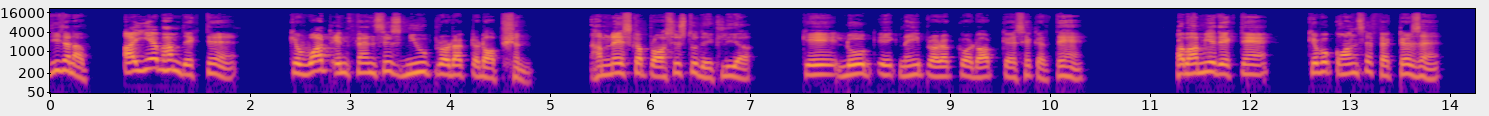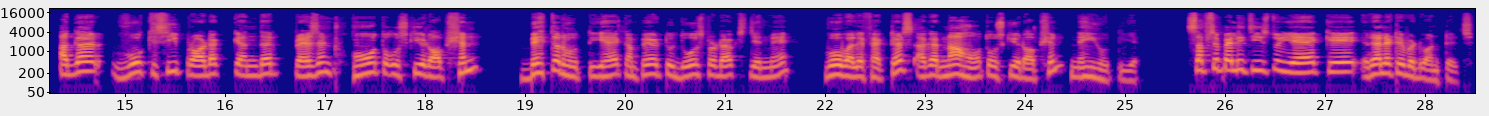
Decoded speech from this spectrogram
جی جناب، آئیے اب ہم دیکھتے ہیں کہ what influences new product adoption ہم نے اس کا پروسیس تو دیکھ لیا کہ لوگ ایک نئی پروڈکٹ کو اڈاپٹ کیسے کرتے ہیں۔ اب ہم یہ دیکھتے ہیں کہ وہ کون سے فیکٹرز ہیں۔ اگر وہ کسی پروڈکٹ کے اندر پریزنٹ ہوں تو اس کی اڈاپشن بہتر ہوتی ہے کمپیئر ٹو دوز پروڈکٹس جن میں وہ والے فیکٹرز اگر نہ ہوں تو اس کی اڈاپشن نہیں ہوتی ہے۔ سب سے پہلی چیز تو یہ ہے کہ ریلیٹیو ایڈوانٹیج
